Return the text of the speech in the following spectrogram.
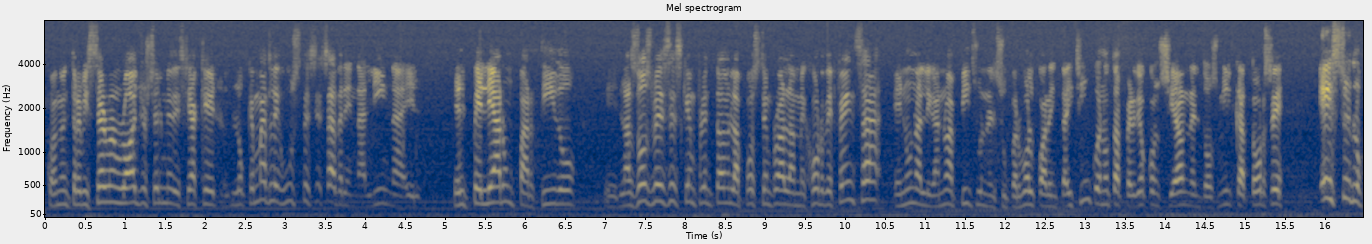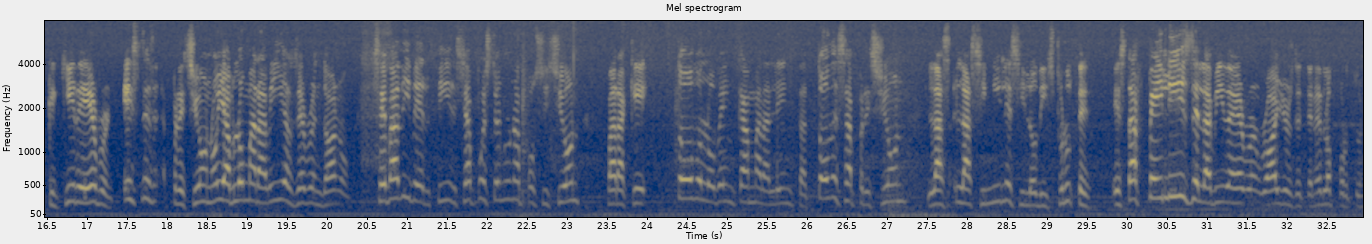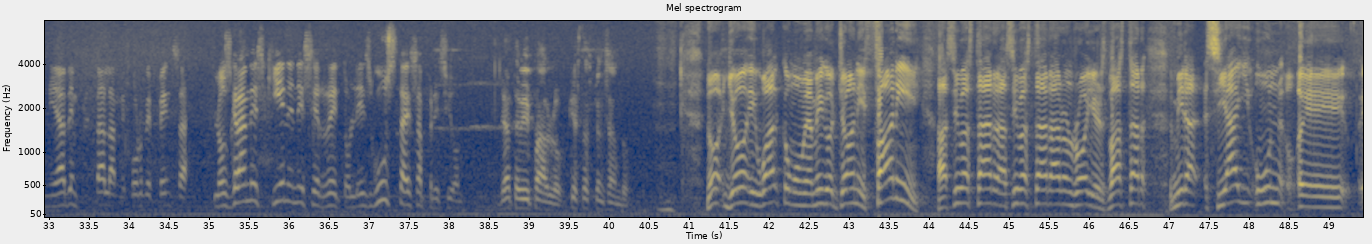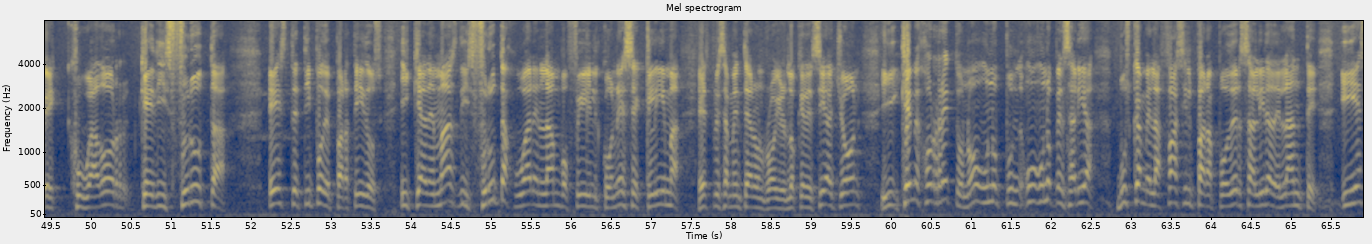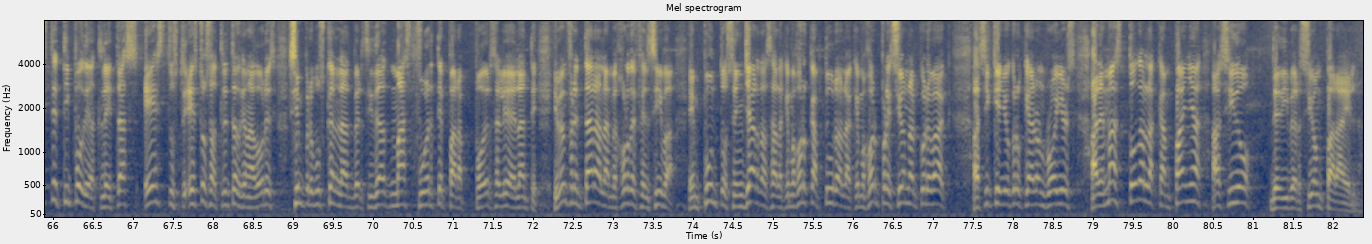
Cuando entrevisté a Aaron Rodgers, él me decía que lo que más le gusta es esa adrenalina, el, el pelear un partido. Eh, Las dos veces que he enfrentado en la postemporada la mejor defensa, en una le ganó a Pittsburgh en el Super Bowl 45, en otra perdió con Seattle en el 2014. Esto es lo que quiere Aaron, esta es presión. Hoy habló maravillas de Aaron Donald. Se va a divertir, se ha puesto en una posición para que todo lo ve en cámara lenta, toda esa presión las, la asimiles y lo disfrutes. Está feliz de la vida Aaron Rodgers de tener la oportunidad de enfrentar a la mejor defensa. Los grandes quieren ese reto, les gusta esa presión. Ya te vi, Pablo. ¿Qué estás pensando? No, yo igual como mi amigo Johnny, funny, así va a estar, así va a estar Aaron Rodgers, va a estar, mira, si hay un eh, eh, jugador que disfruta este tipo de partidos y que además disfruta jugar en Lambeau Field con ese clima es precisamente Aaron Rodgers. Lo que decía John, y qué mejor reto, ¿no? Uno, uno pensaría, búscame la fácil para poder salir adelante. Y este tipo de atletas, estos, estos atletas ganadores, siempre buscan la adversidad más fuerte para poder salir adelante. Y va a enfrentar a la mejor defensiva en puntos, en yardas, a la que mejor captura, a la que mejor presiona al coreback. Así que yo creo que Aaron Rodgers, además, toda la campaña ha sido de diversión para él.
